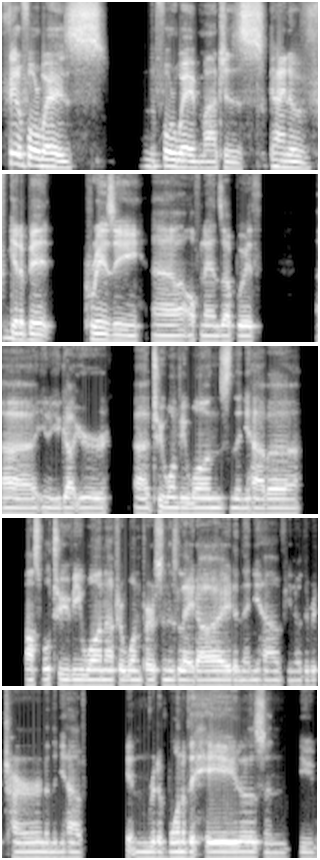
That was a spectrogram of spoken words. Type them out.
Fatal Four Ways the four way matches kind of get a bit crazy. Uh often ends up with uh you know, you got your uh two one v ones and then you have a possible two v one after one person is laid out, and then you have, you know, the return, and then you have getting rid of one of the hails and you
